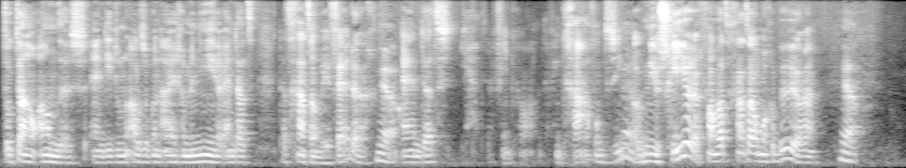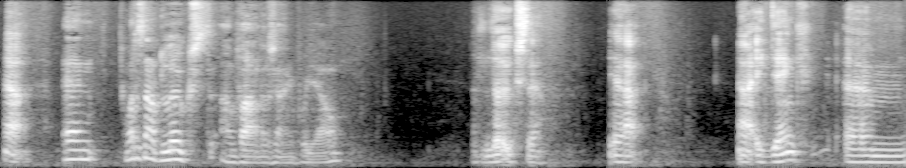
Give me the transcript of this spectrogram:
totaal anders. En die doen alles op hun eigen manier. En dat, dat gaat dan weer verder. Ja. En dat, ja, dat, vind ik gewoon, dat vind ik gaaf om te zien. Ja. Ook nieuwsgierig van wat gaat allemaal gebeuren. Ja. Ja, En wat is nou het leukst aan vader zijn voor jou? het leukste. Ja. Nou, ik denk, ehm,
